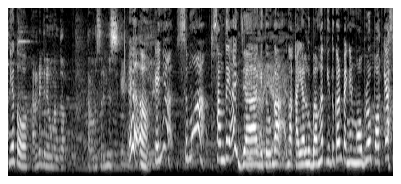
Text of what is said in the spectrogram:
Gitu. Karena dia tidak menganggap terlalu serius kayaknya. Eh, eh, kayaknya semua santai aja Iya, gitu, iya, nggak iya. nggak kayak lu banget gitu kan pengen ngobrol podcast,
